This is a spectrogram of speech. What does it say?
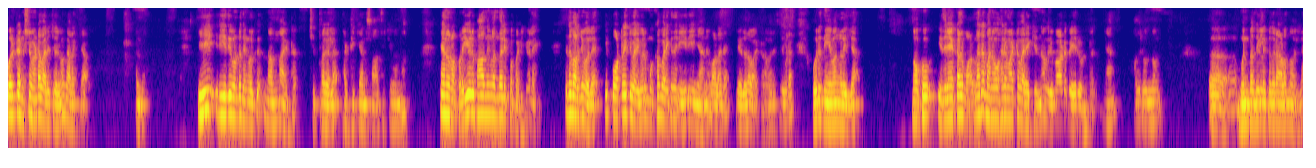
ഒരു ടെൻഷൻ വേണ്ട വരച്ചു വരുമ്പോൾ കറക്റ്റ് ആവും. ഈ രീതി കൊണ്ട് നിങ്ങൾക്ക് നന്നായിട്ട് ചിത്രകല പഠിക്കാൻ സാധിക്കുമെന്ന് ഞാൻ ഉറപ്പില്ല ഈ ഒരു ഭാഗം നിങ്ങൾ എന്തായാലും ഇപ്പോൾ പഠിക്കും അല്ലേ? എന്ന് പറഞ്ഞ പോലെ ഈ പോർട്രേറ്റ് വരയ്ക്കും ഒരു മുഖം വരയ്ക്കുന്ന രീതി ഞാൻ വളരെ ലളിതമായിട്ടാണ് വരച്ചത്. ഇവിടെ ഒരു നിയമങ്ങളില്ല. നോക്കൂ ഇതിനേക്കാൾ വളരെ മനോഹരമായിട്ട് വരയ്ക്കുന്ന ഒരുപാട് പേരുണ്ട്. ഞാൻ ആഹ്, മുൻപന്തിയിൽ നിൽക്കുന്ന ഒരാളൊന്നുമല്ല.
